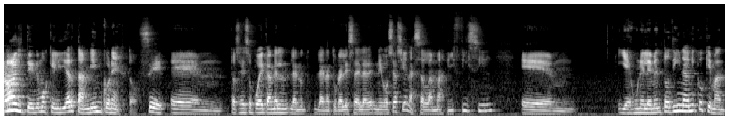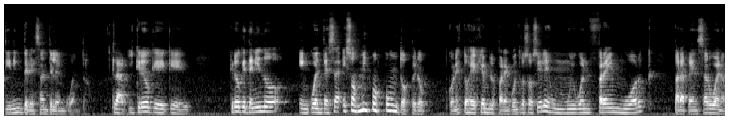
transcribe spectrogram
¡ay! Tenemos que lidiar también con esto. Sí. Eh, entonces eso puede cambiar la, la naturaleza de la negociación, hacerla más difícil. eh, y es un elemento dinámico que mantiene interesante el encuentro. Claro. Y creo que, que- creo que teniendo en cuenta esa- esos mismos puntos, pero con estos ejemplos para encuentros sociales, es un muy buen framework para pensar, bueno,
